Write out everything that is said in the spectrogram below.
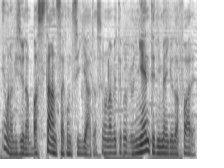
è una visione abbastanza consigliata se non avete proprio niente di meglio da fare.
